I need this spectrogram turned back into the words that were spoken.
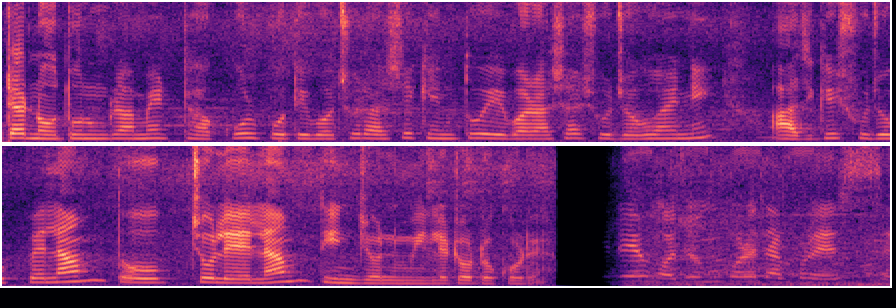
এটা নতুন গ্রামের ঠাকুর, প্রতি বছর আসে, কিন্তু এবার আসার সুযোগ হয়নি। আজকে সুযোগ পেলাম, তো চলে এলাম তিনজন মিলে টোটো করে। হজম করে তারপরে এসছে।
